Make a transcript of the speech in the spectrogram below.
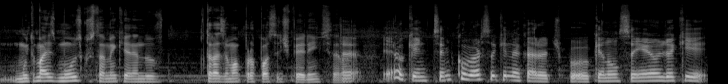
muito mais músicos também querendo trazer uma proposta diferente, sei lá. É, é o que a gente sempre conversa aqui, né, cara? Tipo, o que eu não sei é onde é que.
